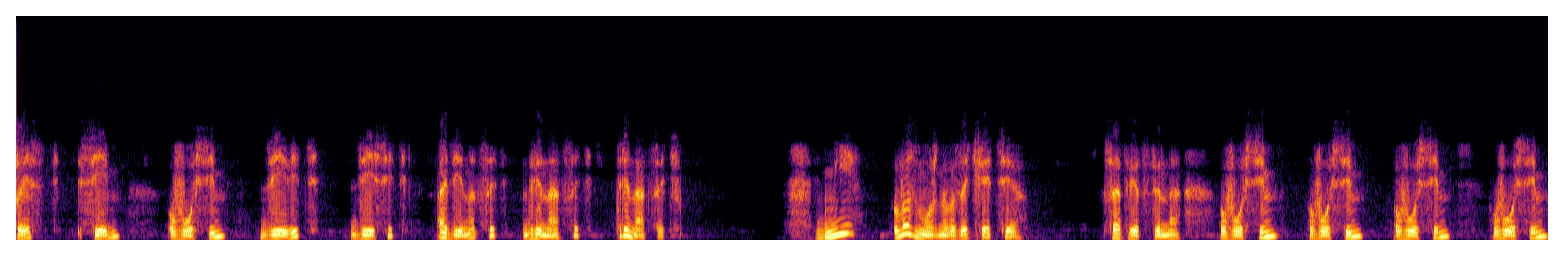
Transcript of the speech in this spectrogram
6, 7, 8, 9, 10, 11, 12, 13. Дни возможного зачатия. Соответственно, 8, 8, 8, 8,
